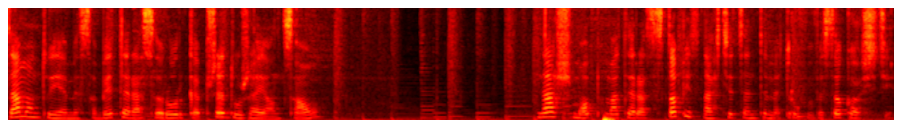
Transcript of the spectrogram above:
Zamontujemy sobie teraz rurkę przedłużającą. Nasz mop ma teraz 115 cm wysokości.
